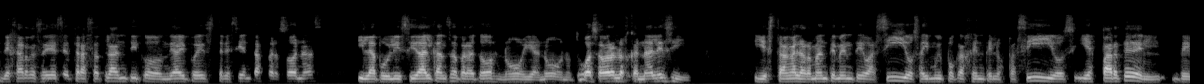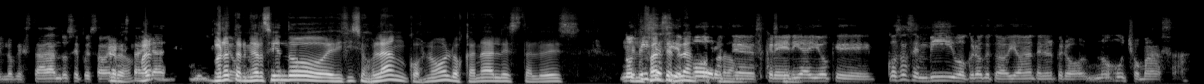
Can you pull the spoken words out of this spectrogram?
dejar de ser ese transatlántico donde hay pues 300 personas y la publicidad alcanza para todos. No, ya no, no. Tú vas a los canales y, y están alarmantemente vacíos, hay muy poca gente en los pasillos y es parte del- de lo que está dándose pues ahora en Claro, esta van- era de Van a terminar siendo edificios blancos, ¿no? Los canales, tal vez. Noticias Elefantes y blancos, deportes, perdón. creería yo que cosas en vivo creo que todavía van a tener, pero no mucho más. ¿ah?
